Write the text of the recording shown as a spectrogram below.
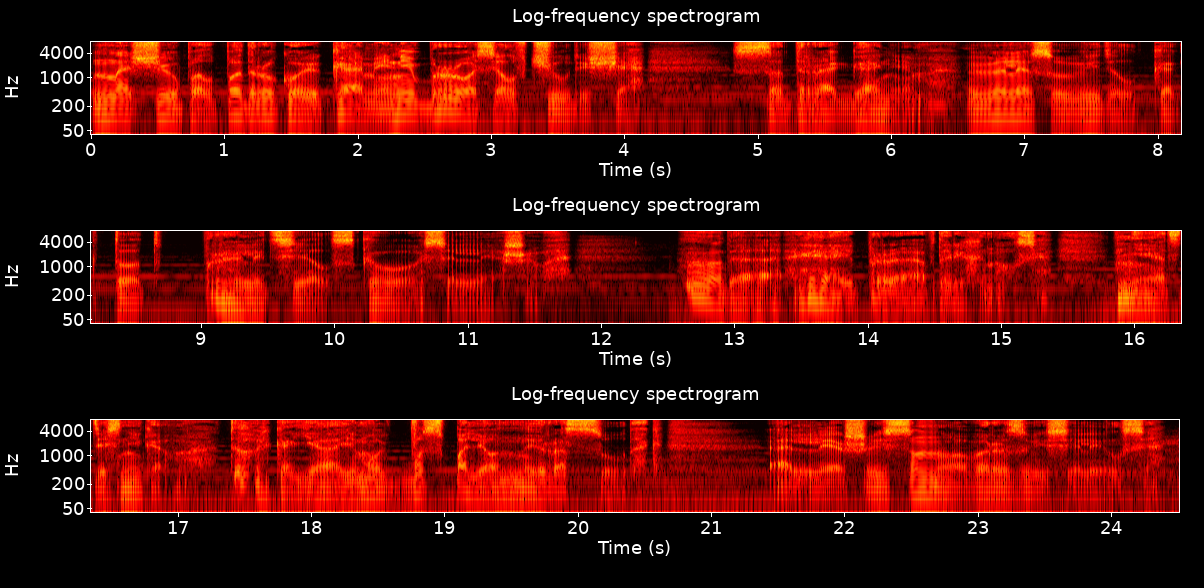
Нащупал под рукой камень и бросил в чудище. С содроганием Велес увидел, как тот пролетел сквозь лешего. «Ну да, я и правда рехнулся. Нет здесь никого, только я и мой воспаленный рассудок». А леший снова развеселился –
